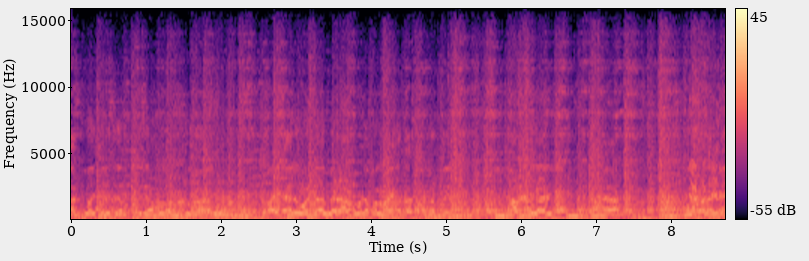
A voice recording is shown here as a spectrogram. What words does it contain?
അനുഭവിച്ചത് ചെറുപ്പത്തിൽ നമ്മൾ കണ്ടുകൊടുക്കുകയാണ് പതിനാല് കൊല്ലം വരാത്തതുകൊണ്ട് നമുക്ക് ഭയങ്കര നഷ്ടമുണ്ട് ഇത് പറഞ്ഞിട്ട് കാര്യമില്ല ഇനി അടുത്ത അതിന്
